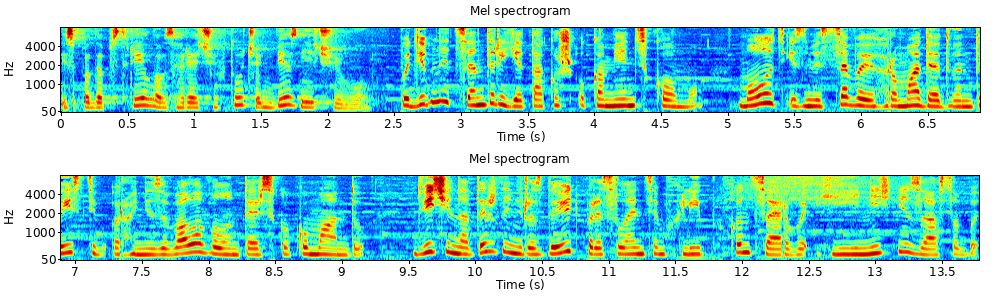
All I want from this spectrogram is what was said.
из-под обстрелов, с горячих точек без ничего. Подібний центр є також у Кам'янському. Молодь із місцевої громади адвентистів організувала волонтерську команду. Двічі на тиждень роздають переселенцям хліб, консерви, гігієнічні засоби.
